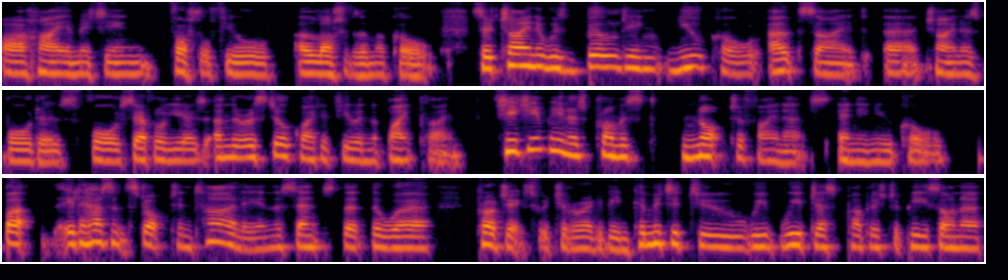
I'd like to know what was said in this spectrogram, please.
are high emitting fossil fuel. A lot of them are coal. So China was building new coal outside uh, China's borders for several years, and there are still quite a few in the pipeline. Xi Jinping has promised not to finance any new coal, but it hasn't stopped entirely in the sense that there were projects which had already been committed to. We, we've just published a piece on a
